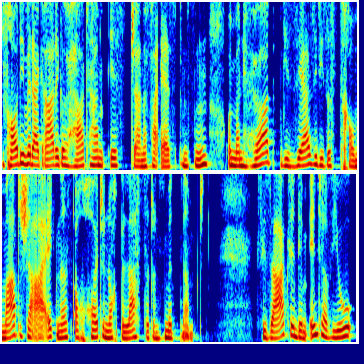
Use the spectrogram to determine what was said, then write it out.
Die Frau, die wir da gerade gehört haben, ist Jennifer Aspenson und man hört, wie sehr sie dieses traumatische Ereignis auch heute noch belastet und mitnimmt. Sie sagt in dem Interview,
